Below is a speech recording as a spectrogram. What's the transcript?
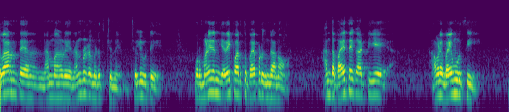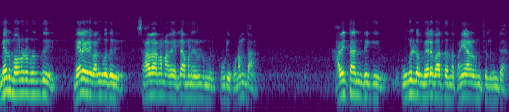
உதாரணத்தை நம்மளுடைய நண்பரிடம் எடுத்து சொன்னேன். சொல்லிவிட்டு ஒரு மனிதன் எதை பார்த்து பயப்படுகின்றானோ அந்த பயத்தை காட்டியே அவனை பயமுறுத்தி மேலும் அவனிடமிருந்து வேலைகளை வாங்குவது சாதாரணமாக எல்லா மனிதர்களிடம் இருக்கக்கூடிய குணம்தான். அதைத்தான் இன்றைக்கு உங்களிடம் வேலை பார்த்த அந்த பணியாளரும் சொல்கின்றார்.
